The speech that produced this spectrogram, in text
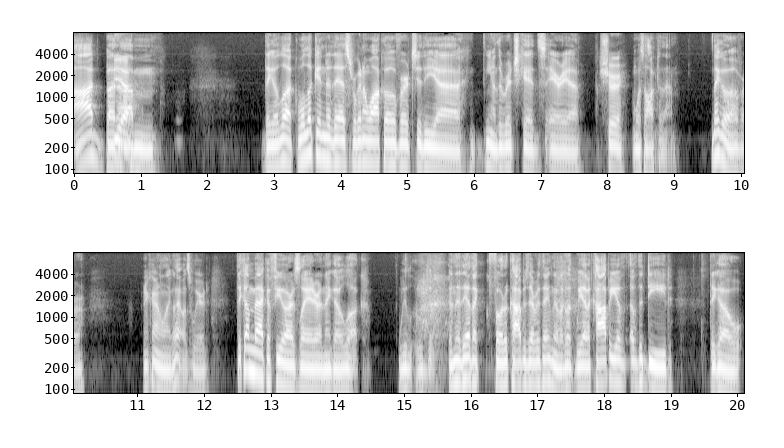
odd, but Yeah. um, they go, look, we'll look into this. We're gonna walk over to the uh, you know, the rich kids area, Sure. and we'll talk to them. They go over, and you're kind of like, that was weird. They come back a few hours later, and they go, look, we, we and then they have like photocopies of everything. They're like, look, we have a copy of, of the deed. They go,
